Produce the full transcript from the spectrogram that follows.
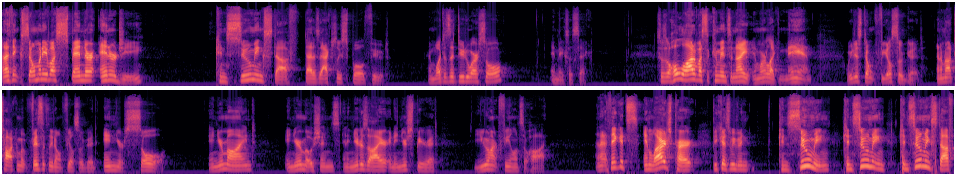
And I think so many of us spend our energy consuming stuff that is actually spoiled food. And what does it do to our soul? It makes us sick. So there's a whole lot of us that come in tonight and we're like, man, we just don't feel so good. And I'm not talking about physically don't feel so good, in your soul, in your mind, in your emotions, and in your desire, and in your spirit, you aren't feeling so hot. And I think it's in large part because we've been consuming, consuming, consuming stuff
